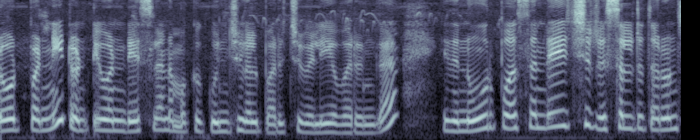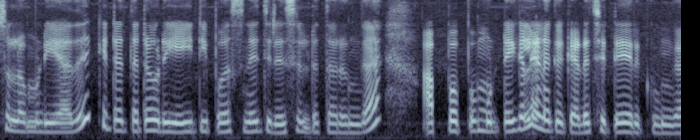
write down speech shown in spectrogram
லோட் பண்ணி டுவெண்ட்டி ஒன் டேஸில் நமக்கு குஞ்சுகள் பறித்து வெளியே வருங்க. இது நூறு பர்சன்டேஜ் ரிசல்ட் தரும்னு சொல்ல முடியாது. கிட்டத்தட்ட ஒரு எயிட்டி பர்சன்டேஜ் ரிசல்ட் தருங்க. அப்பப்போ முட்டைகள் எனக்கு கிடச்சிட்டே இருக்குங்க.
